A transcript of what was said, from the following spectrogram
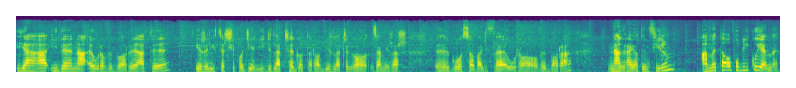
Ja idę na eurowybory, a ty, jeżeli chcesz się podzielić, dlaczego to robisz, dlaczego zamierzasz y, głosować w eurowyborach, nagraj o tym film, a my to opublikujemy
